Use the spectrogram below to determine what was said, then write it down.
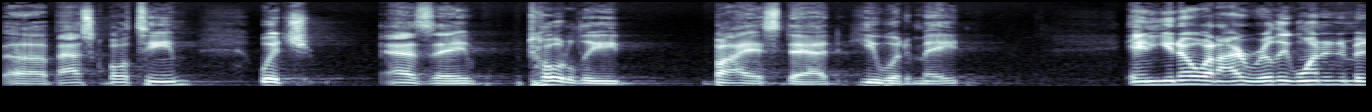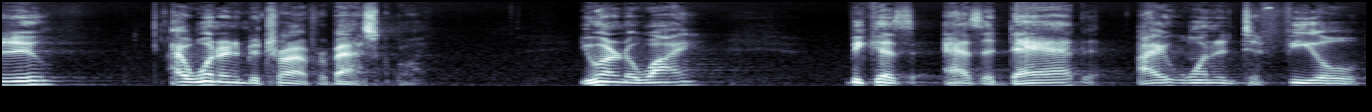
uh, basketball team, which, as a totally biased dad, he would have made. And you know what I really wanted him to do? I wanted him to try out for basketball. You want to know why? Because as a dad, I wanted to feel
